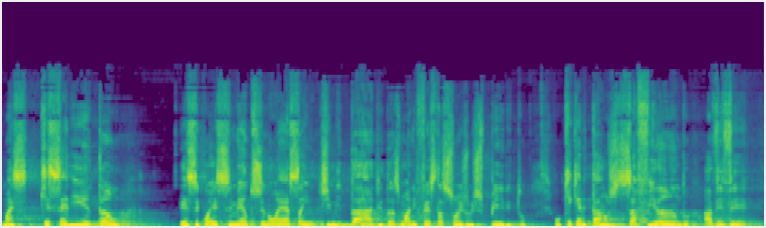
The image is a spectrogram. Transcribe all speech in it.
Mas que seria então esse conhecimento se não é essa intimidade das manifestações do Espírito? O que, que ele está nos desafiando a viver?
